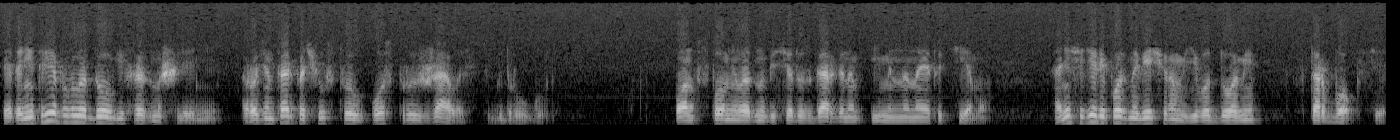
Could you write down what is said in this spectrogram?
Это не требовало долгих размышлений. Розенталь почувствовал острую жалость к другу. Он вспомнил одну беседу с Гарганом именно на эту тему. Они сидели поздно вечером в его доме в Тарбоксе.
